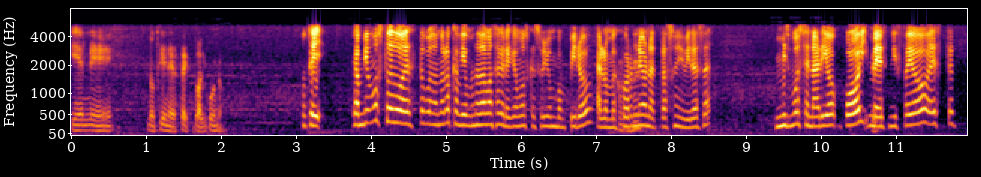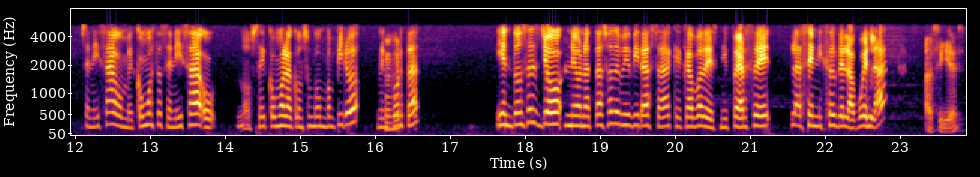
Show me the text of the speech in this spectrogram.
tiene, no tiene efecto alguno. Ok, cambiamos todo esto. Bueno, no lo cambiamos, nada más agreguemos que soy un vampiro. A lo mejor Ujú. neonatazo en mi vida. esa. Mismo escenario, voy, Sí. me esnifeo este ceniza o me como esta ceniza o no sé cómo la consume un vampiro, no importa. Y entonces yo, neonatazo de mi vidaza, que acaba de esnifearse las cenizas de la abuela, Así es.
